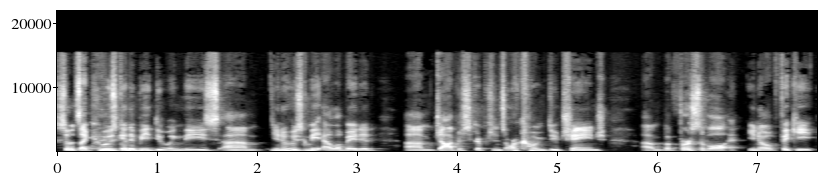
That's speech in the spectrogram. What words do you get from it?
so it's like who's going to be doing these? Um, you know, who's going to be elevated? Um, job descriptions are going to change. Um, but first of all, you know, Ficky,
